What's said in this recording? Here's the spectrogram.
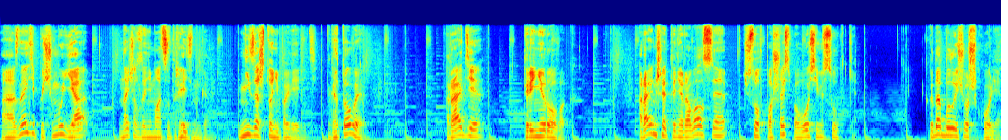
А знаете, почему я начал заниматься трейдингом? Ни за что не поверить. Готовы? Ради тренировок. Раньше я тренировался часов по 6-8 по 8 в сутки когда был еще в школе.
